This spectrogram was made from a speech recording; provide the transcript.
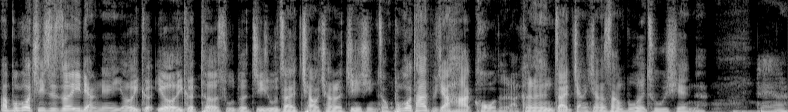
啊！不过其实这一两年有一个又有一个特殊的记录在悄悄的进行中，不过它比较哈扣的啦，可能在奖项上不会出现的。哎呀，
